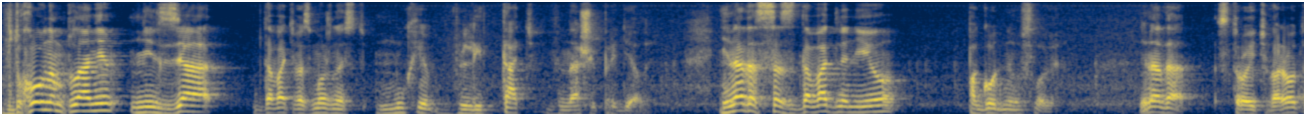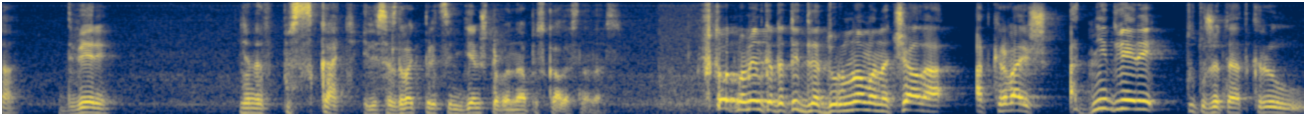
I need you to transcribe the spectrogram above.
В духовном плане нельзя давать возможность мухе влетать в наши пределы. Не надо создавать для нее погодные условия. Не надо строить ворота, двери. Не надо впускать или создавать прецедент, чтобы она опускалась на нас. В тот момент, когда ты для дурного начала открываешь одни двери, тут уже ты открыл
